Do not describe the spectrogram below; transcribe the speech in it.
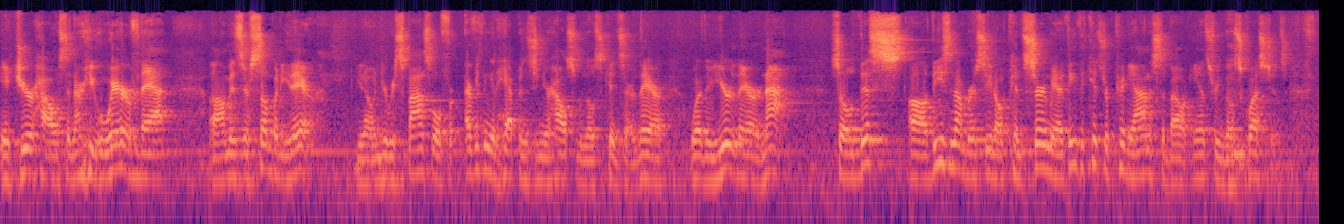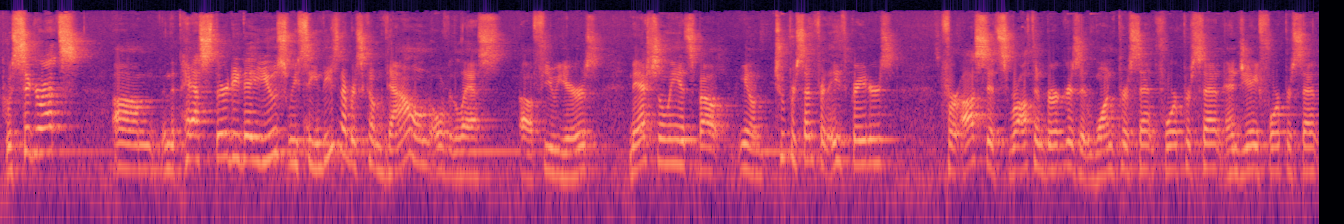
at your house, and are you aware of that? Um, is there somebody there? You know, and you're responsible for everything that happens in your house when those kids are there, whether you're there or not. So this, uh, these numbers, you know, concern me. I think the kids are pretty honest about answering those questions. With cigarettes, um, in the past 30-day use, we've seen these numbers come down over the last uh, few years. Nationally, it's about you know 2% for the eighth graders. For us, it's Rothenberger's at 1%, 4%, NGA 4%,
